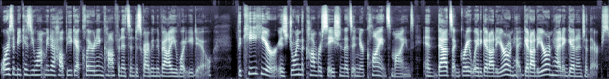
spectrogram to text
Or is it because you want me to help you get clarity and confidence in describing the value of what you do? The key here is join the conversation that's in your client's minds. And that's a great way to get out of your own head. Get out of your own head and get into theirs.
